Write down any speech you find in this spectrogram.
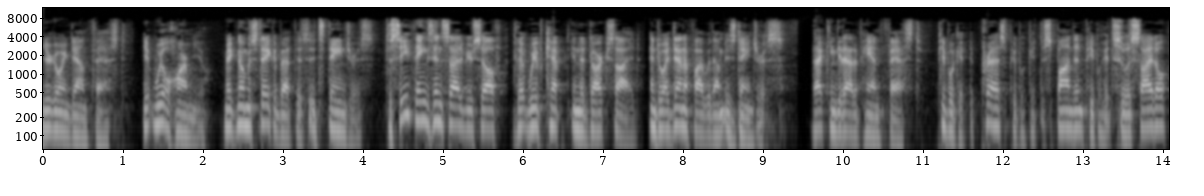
you're going down fast. It will harm you. Make no mistake about this, it's dangerous. To see things inside of yourself that we've kept in the dark side and to identify with them is dangerous that can get out of hand fast. People get depressed, people get despondent, people get suicidal,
